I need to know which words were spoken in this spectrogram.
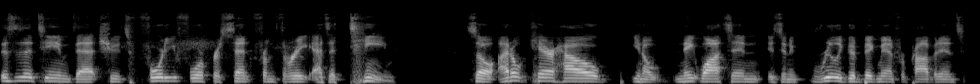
this is a team that shoots 44% from three as a team. So I don't care how you know, Nate Watson is a really good big man for Providence.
